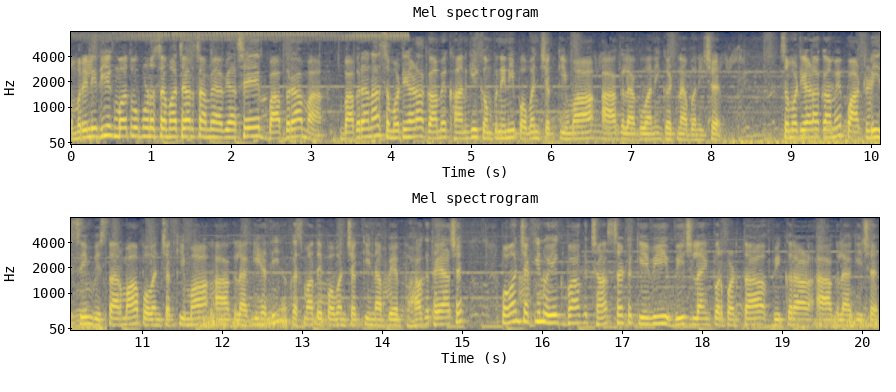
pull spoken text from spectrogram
અમરેલીથી એક મહત્વપૂર્ણ સમાચાર સામે આવ્યા છે. બાબરામાં, બાબરાના સમઢિયાળા ગામે ખાનગી કંપનીની પવનચક્કીમાં આગ લાગવાની ઘટના બની છે. સમઢિયાળા ગામે પાટડી સીમ વિસ્તારમાં પવનચક્કીમાં આગ લાગી હતી. અકસ્માતે પવનચક્કીના બે ભાગ થયા છે. પવનચક્કીનો એક ભાગ છાસઠ કેવી વીજ લાઇન પર પડતા વિકરાળ આગ લાગી છે.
